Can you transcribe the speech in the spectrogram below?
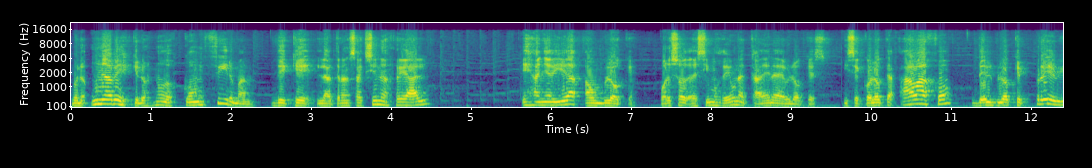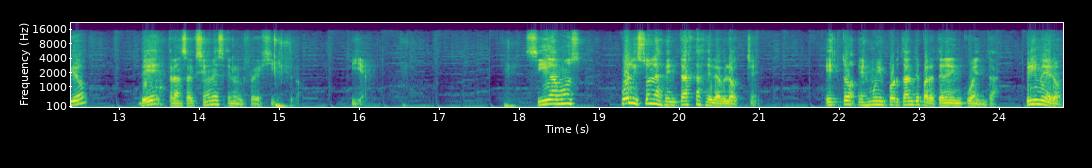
Bueno, una vez que los nodos confirman de que la transacción es real, es añadida a un bloque. Por eso decimos de una cadena de bloques. Y se coloca abajo del bloque previo de transacciones en el registro. Bien. Sigamos. ¿Cuáles son las ventajas de la blockchain? Esto es muy importante para tener en cuenta. Primero,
